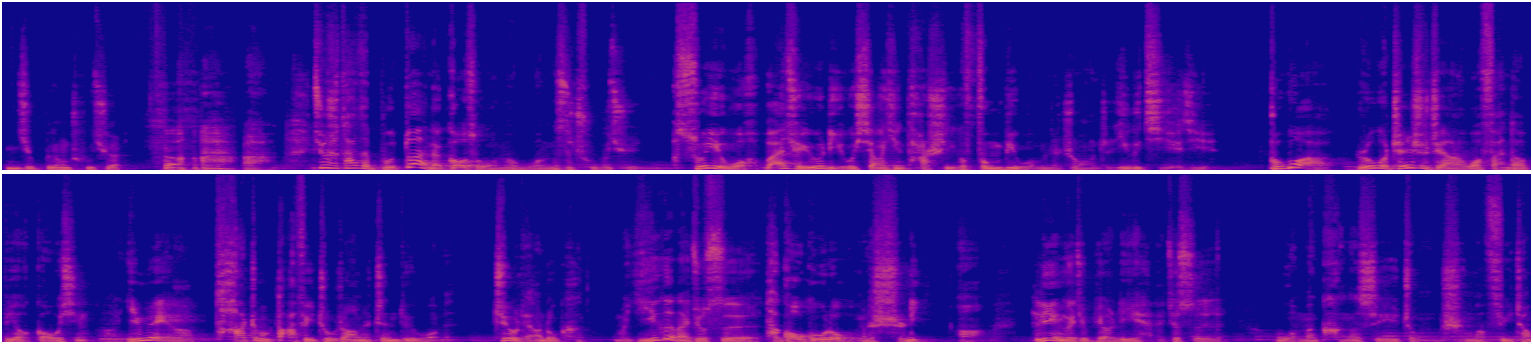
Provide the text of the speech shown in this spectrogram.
你就不用出去了。啊，就是他在不断的告诉我们，我们是出不去的。所以我完全有理由相信，它是一个封闭我们的装置，一个结界。不过啊，如果真是这样，我反倒比较高兴啊，因为啊，他这么大费周章的针对我们，只有两种可能。一个呢，就是他高估了我们的实力啊；另一个就比较厉害了，就是我们可能是一种什么非常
